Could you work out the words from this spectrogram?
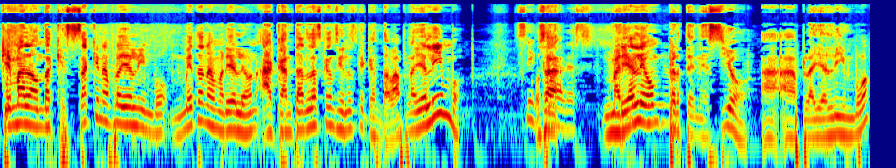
Qué mala onda que saquen a Playa Limbo, metan a María León a cantar las canciones que cantaba Playa Limbo. Sí, O sea, claro, María León perteneció a, a Playa Limbo,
